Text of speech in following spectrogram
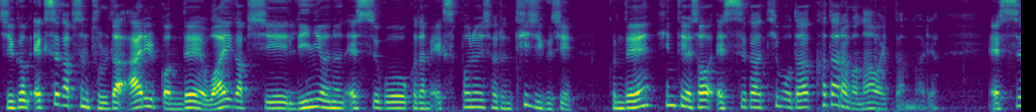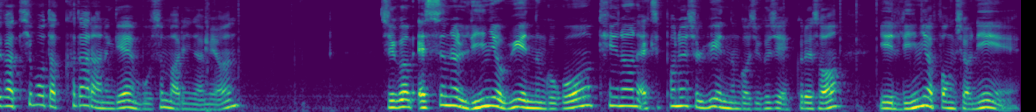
지금 x 값은 둘 다 r일 건데 y 값이 리니어는 s고 그 다음에 엑스포넨셜은 t지 그지? 근데 힌트에서 s가 t보다 크다라고 나와 있단 말이야 s가 t보다 크다라는 게 무슨 말이냐면 지금 s는 리니어 위에 있는 거고 t는 엑스포넨셜 위에 있는 거지 그지? 그래서 이 리니어 펑션이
